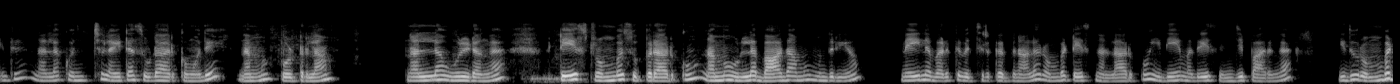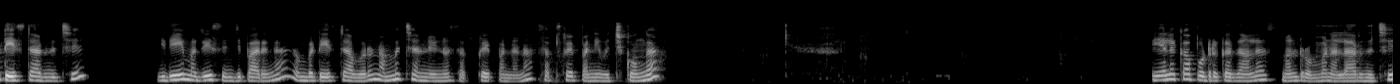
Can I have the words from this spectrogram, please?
இது நல்லா கொஞ்சம் லைட்டாக சூடாக இருக்கும் போதே நம்ம போட்டுடலாம் நல்லா ஊறிடுங்க. டேஸ்ட் ரொம்ப சூப்பராக இருக்கும். நம்ம உள்ள பாதாமும் முந்திரியும் நெய்யில் வறுத்து வச்சுருக்கிறதுனால ரொம்ப டேஸ்ட் நல்லாயிருக்கும் இதே மாதிரியே செஞ்சு பாருங்கள் இது ரொம்ப டேஸ்ட்டாக இருந்துச்சு. இதே மாதிரியே செஞ்சு பாருங்கள் ரொம்ப டேஸ்ட்டாக வரும். நம்ம சேனல் இன்னும் சப்ஸ்கிரைப் பண்ணனா சப்ஸ்கிரைப் பண்ணி வச்சுக்கோங்க. ஏலக்காய் போட்டிருக்கிறதுனால ஸ்மெல் ரொம்ப நல்லா இருந்துச்சு.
